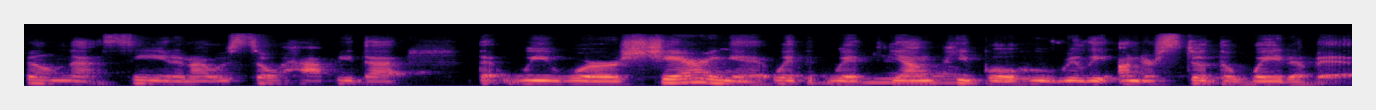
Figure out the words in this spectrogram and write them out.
film that scene. And i was so happy that that we were sharing it with with yeah. young people who really understood the weight of it.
